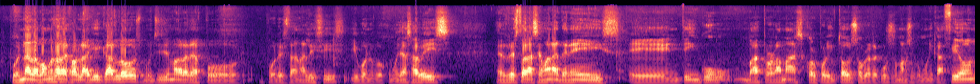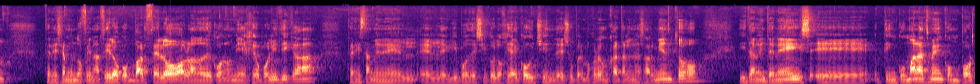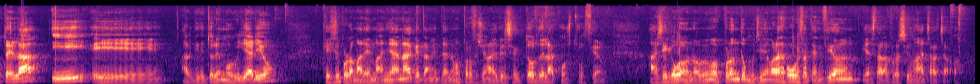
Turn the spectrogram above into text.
Pues nada, vamos a dejarlo aquí, Carlos. Muchísimas gracias por, por este análisis. Y bueno, pues como ya sabéis, el resto de la semana tenéis eh, en Tinku más programas Corporate Talk sobre recursos humanos y comunicación. Tenéis el mundo financiero con Barceló, hablando de economía y geopolítica. Tenéis también el, equipo de psicología y coaching de Supermujer con Catalina Sarmiento. Y también tenéis eh, Tinku Management con Portela y eh, arquitectura inmobiliario que es el programa de mañana, que también tenemos profesionales del sector de la construcción. Así que bueno, nos vemos pronto. Muchísimas gracias por vuestra atención y hasta la próxima. Chao, chao.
